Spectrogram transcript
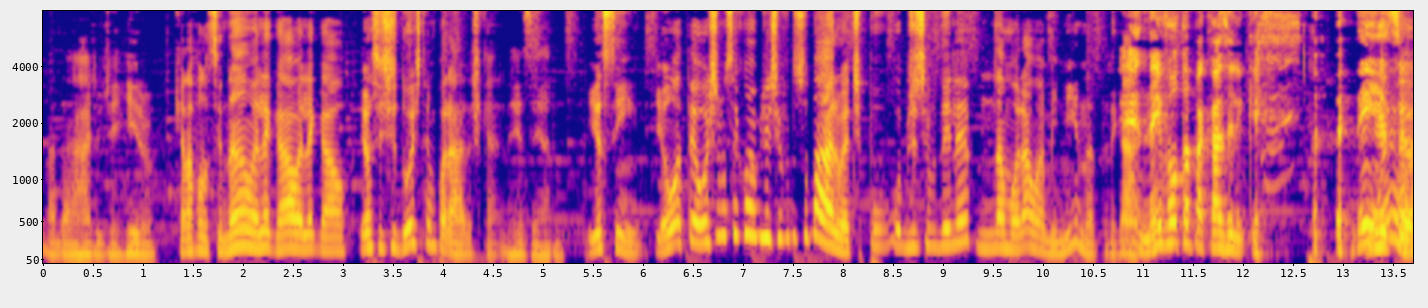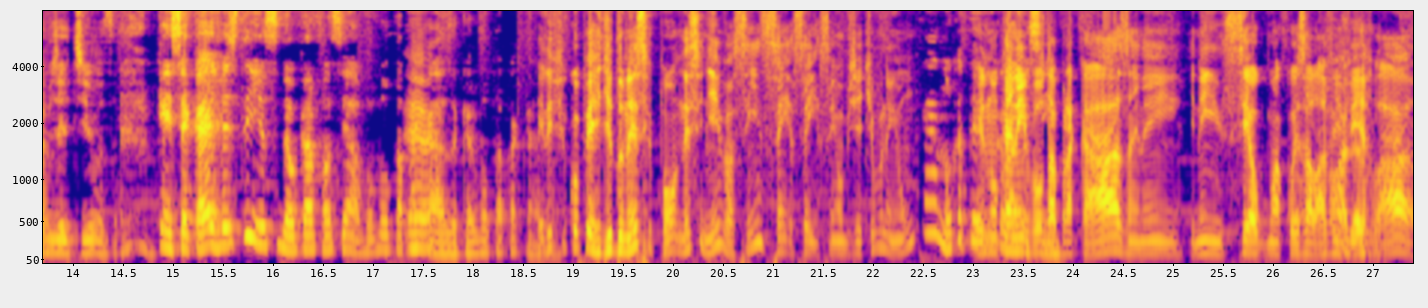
lá da Rádio J Hero. Que ela falou assim: não, é legal, é legal. Eu assisti duas temporadas, cara, Rezero. E assim, eu até hoje não sei qual é o objetivo do Subaru. É tipo, o objetivo dele é namorar uma menina, tá ligado? É, nem voltar pra casa ele quer. nem Não esse é é? o objetivo. sabe? Porque em Sekai às vezes tem isso, né? O cara fala assim: ah, vou voltar pra É. casa, quero voltar pra casa. Ele ficou perdido nesse ponto, nesse nível, assim, sem, sem, sem objetivo nenhum. É, nunca teve. Ele não claro, quer nem assim. voltar pra casa e nem, e nem ser alguma coisa lá, Olha, viver lá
